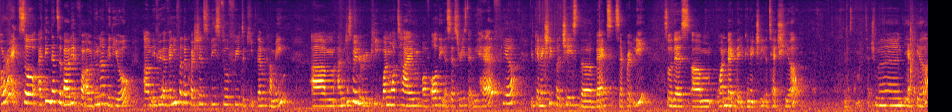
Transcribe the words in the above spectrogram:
Alright, so I think that's about it for our Doona video. Um, if you have any further questions, please feel free to keep them coming. Um, I'm just going to repeat one more time of all the accessories that we have here. You can actually purchase the bags separately. So there's um, one bag that you can actually attach here. Where's my attachment? Yeah, here.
